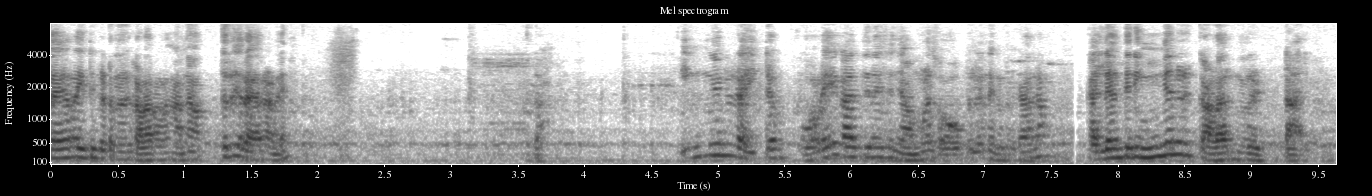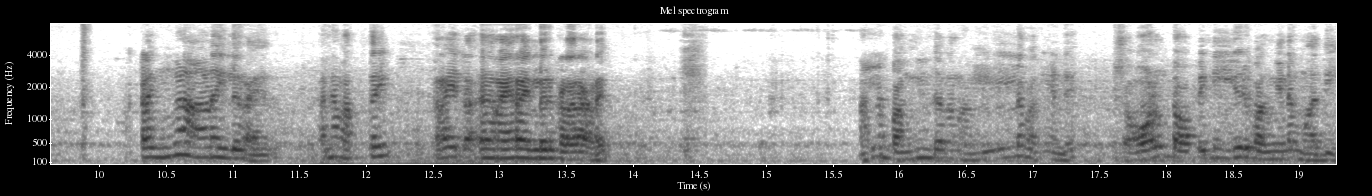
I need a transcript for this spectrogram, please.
റയർ ആയിട്ട് കിട്ടുന്ന കളറാണ് കാരണം അത്രയും ആണ്. ഇങ്ങനൊരു ഐറ്റം കുറെ കാലത്തിന് ശേഷം നമ്മളെ ഷോപ്പിൽ തന്നെ കിട്ടും. കാരണം കല്യാണത്തിന് ഇങ്ങനൊരു കളർ നിങ്ങൾ ഇട്ടാൽ മക്കളെ നിങ്ങളാണ് ഇതിൽ റയർ കാരണം അത്രയും റയർ ആയിട്ടുള്ള ഒരു കളറാണ് നല്ല ഭംഗിയുണ്ട് നല്ല ഭംഗിയുണ്ട്. ഷോളും ടോപ്പിന്റെ ഈ ഒരു ഭംഗിയുടെ മതി.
